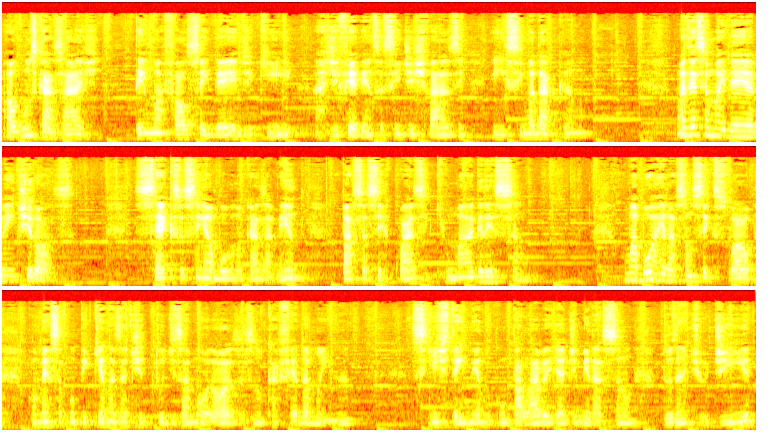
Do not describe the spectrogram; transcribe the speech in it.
Alguns casais tem uma falsa ideia de que as diferenças se desfazem em cima da cama. Mas essa é uma ideia mentirosa. Sexo sem amor no casamento passa a ser quase que uma agressão. Uma boa relação sexual começa com pequenas atitudes amorosas no café da manhã, se estendendo com palavras de admiração durante o dia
